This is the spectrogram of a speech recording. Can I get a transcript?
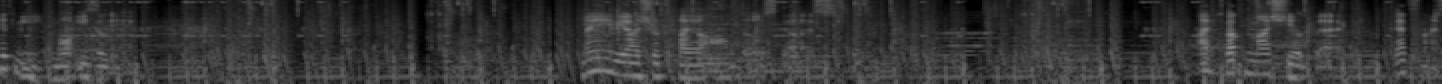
hit me more easily. Maybe I should fire on those guys. I've gotten my shield back. That's nice.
